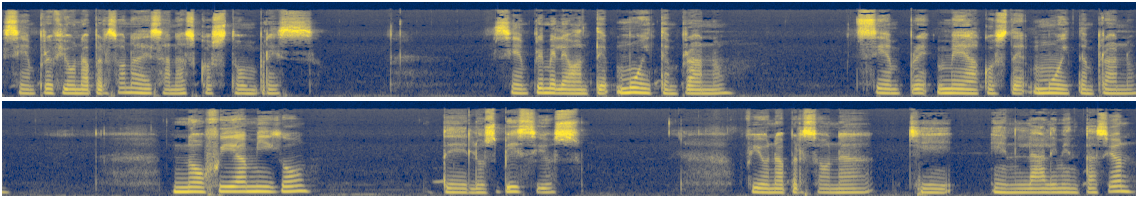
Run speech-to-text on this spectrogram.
siempre fui una persona de sanas costumbres, siempre me levanté muy temprano, siempre me acosté muy temprano, no fui amigo de los vicios, fui una persona que en la alimentación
